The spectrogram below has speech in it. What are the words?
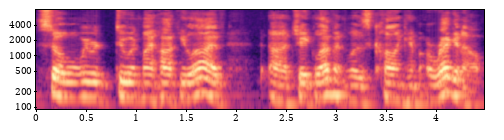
So when we were doing my hockey live, uh, Jake Levin was calling him oregano,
